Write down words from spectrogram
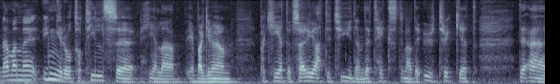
när man är yngre och tar till sig hela Ebba Grön paketet så är det ju attityden, det är texterna, det är uttrycket. Det, är,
